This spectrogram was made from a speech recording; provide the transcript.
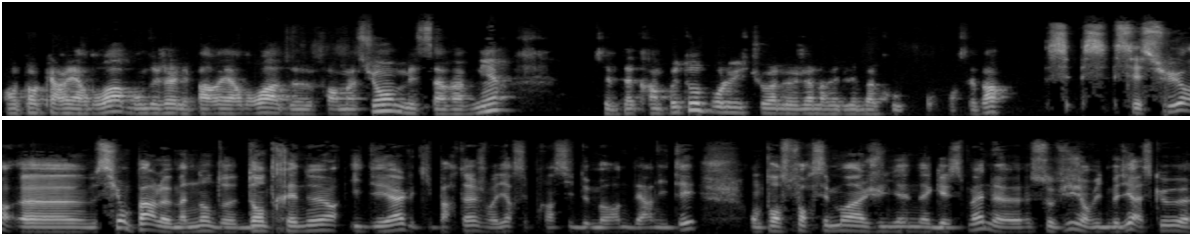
en tant qu'arrière droit. Bon déjà il est pas arrière droit de formation mais ça va venir c'est peut-être un peu tôt pour lui, tu vois, le jeune Ridley Bakou. On sait pas. C'est- sûr. Euh, si on parle maintenant de- d'entraîneur idéal qui partage, on va dire, ces principes de modernité, on pense forcément à Julian Nagelsmann. Euh, Sophie, j'ai envie de me dire, est-ce que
